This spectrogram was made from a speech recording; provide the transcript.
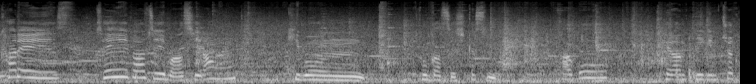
카레 세 가지 맛이랑 기본 돈가스 시켰습니다. 하고 계란튀김 추가.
